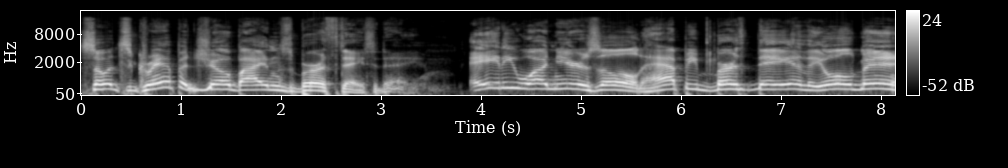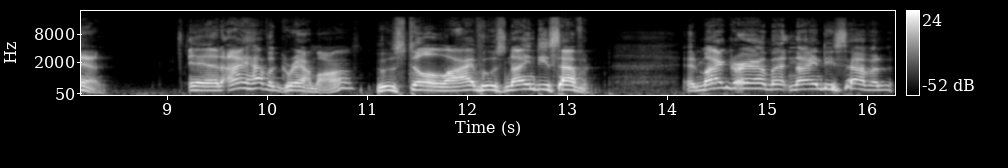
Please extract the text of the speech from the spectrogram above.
So it's Grandpa Joe Biden's birthday today. 81 years old. Happy birthday to the old man. And I have a grandma who's still alive who's 97. And my grandma at 97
